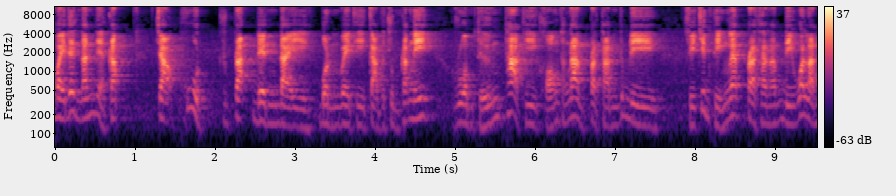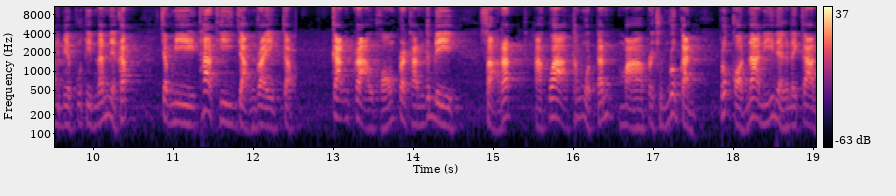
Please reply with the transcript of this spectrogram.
ไบเดนนั้นเนี่ยครับจะพูดประเด็นใดบนเวทีการประชุมครั้งนี้ รวมถึงท่าทีของทางด้านประธานาธิบดีสีจิ้นผิง และประธานาธิบดีวลาดิเมียร์ปูตินนั้นเนี่ยครับจะมีท่าทีอย่างไรกับการกล่าวของประธานาธิบดีสหรัฐหากว่าทั้งหมดนั้นมาประชุมร่วมกัน เพราะก่อนหน้านี้เนี่ยในการ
